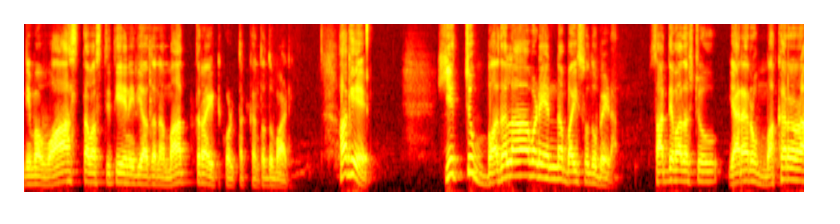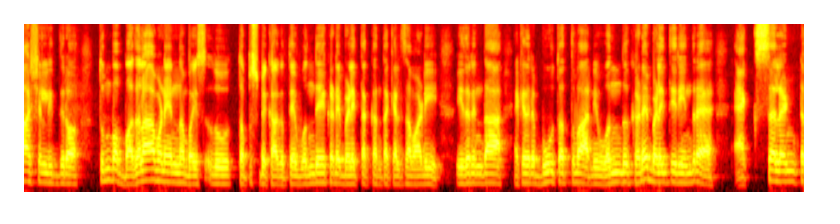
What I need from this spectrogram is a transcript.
ನಿಮ್ಮ ವಾಸ್ತವ ಸ್ಥಿತಿ ಏನಿದೆಯೋ ಅದನ್ನು ಮಾತ್ರ ಇಟ್ಕೊಳ್ತಕ್ಕಂಥದ್ದು ಮಾಡಿ. ಹಾಗೆ ಹೆಚ್ಚು ಬದಲಾವಣೆಯನ್ನು ಬಯಸೋದು ಬೇಡ. ಸಾಧ್ಯವಾದಷ್ಟು ಯಾರ್ಯಾರು ಮಕರ ರಾಶಿಯಲ್ಲಿದ್ದಿರೋ ತುಂಬ ಬದಲಾವಣೆಯನ್ನು ಬಯಸೋದು ತಪ್ಪಿಸ್ಬೇಕಾಗುತ್ತೆ. ಒಂದೇ ಕಡೆ ಬೆಳೀತಕ್ಕಂಥ ಕೆಲಸ ಮಾಡಿ, ಇದರಿಂದ ಯಾಕೆಂದರೆ ಭೂತತ್ವ, ನೀವು ಒಂದು ಕಡೆ ಬೆಳಿತೀರಿ ಅಂದರೆ ಎಕ್ಸಲೆಂಟ್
